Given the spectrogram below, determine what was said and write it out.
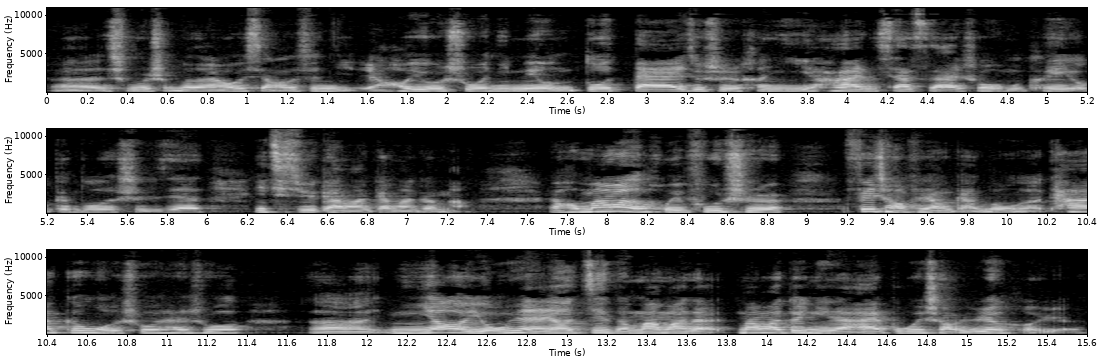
呃，什么什么的。然后想的是你，然后又说你没有多待，就是很遗憾，你下次来说我们可以有更多的时间一起去干嘛干嘛干嘛。然后妈妈的回复是非常非常感动的，她跟我说，她说，呃，你要永远要记得妈妈的妈妈对你的爱不会少于任何人。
